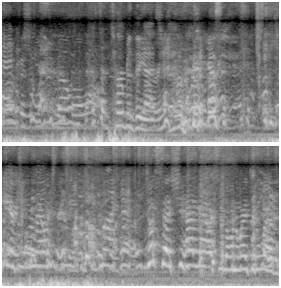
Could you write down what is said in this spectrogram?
And she has to go That's that turban thing over She carries it around her. Just says she had an accident on the way to the wedding.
